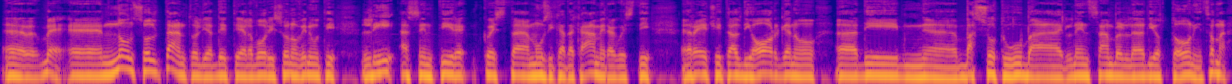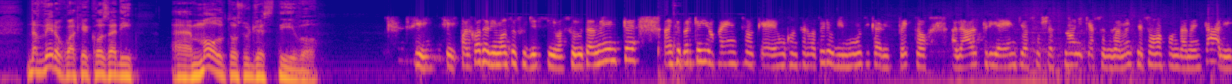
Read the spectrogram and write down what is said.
beh, non soltanto gli addetti ai lavori sono venuti lì a sentire questa musica da camera, questi recital di organo, eh, di eh, basso tuba, l'ensemble di ottoni, insomma, davvero qualche cosa di eh, molto suggestivo. Sì, sì, qualcosa di molto suggestivo, assolutamente, anche perché io penso che un conservatorio di musica rispetto ad altri enti o associazioni che assolutamente sono fondamentali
